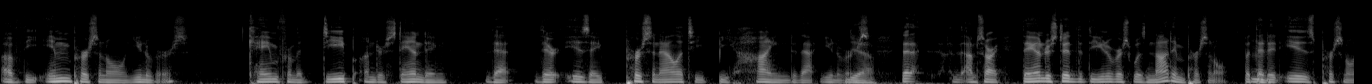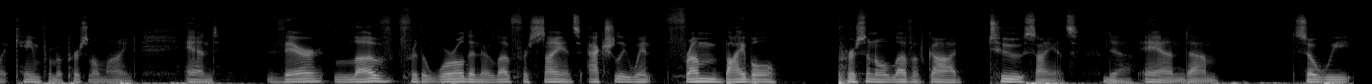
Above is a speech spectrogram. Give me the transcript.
of the impersonal universe came from a deep understanding that there is a personality behind that universe. Yeah. That I'm sorry, they understood that the universe was not impersonal, but that Mm. it is personal. It came from a personal mind. And their love for the world and their love for science actually went from Bible personal love of God to science yeah and um, so we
